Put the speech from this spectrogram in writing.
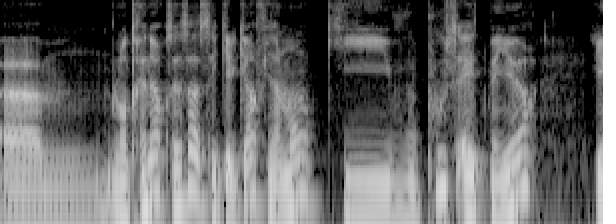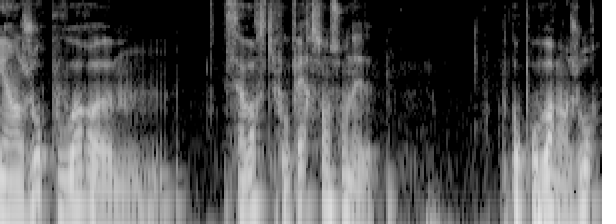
L'entraîneur, c'est ça, c'est quelqu'un finalement qui vous pousse à être meilleur et un jour pouvoir savoir ce qu'il faut faire sans son aide. Pour pouvoir un jour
